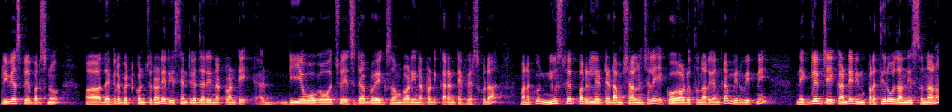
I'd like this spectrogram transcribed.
ప్రీవియస్ పేపర్స్ను దగ్గర పెట్టుకొని చూడండి. రీసెంట్గా జరిగినటువంటి డిఏఓ కావచ్చు హెచ్డబ్ల్యూ ఎగ్జామ్లో అడిగినటువంటి కరెంట్ అఫైర్స్ కూడా మనకు న్యూస్ పేపర్ రిలేటెడ్ అంశాల నుంచి ఎక్కువగా అడుగుతున్నారు కనుక మీరు వీటిని నెగ్లెక్ట్ చేయకండి నేను ప్రతిరోజు అందిస్తున్నాను.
